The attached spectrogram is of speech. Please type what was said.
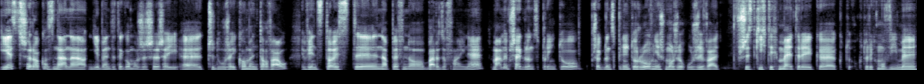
jest szeroko znana, nie będę tego może szerzej e, czy dłużej komentował, więc to jest e, na pewno bardzo fajne. Mamy przegląd sprintu. Przegląd sprintu również może używać wszystkich tych metryk, e, o których mówimy,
